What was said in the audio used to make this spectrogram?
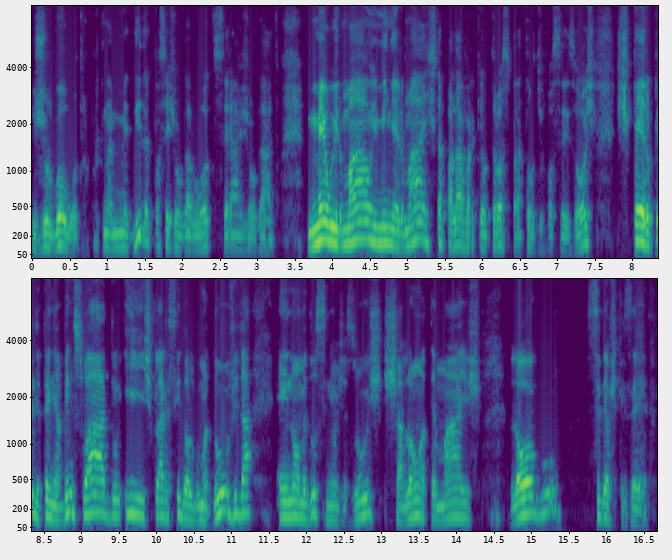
Julgou o outro, porque na medida que você julgar o outro, será julgado. Meu irmão e minha irmã, esta palavra que eu trouxe para todos vocês hoje, espero que ele tenha abençoado e esclarecido alguma dúvida. Em nome do Senhor Jesus, shalom, até mais logo, se Deus quiser.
